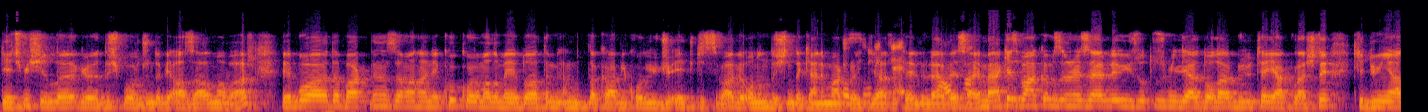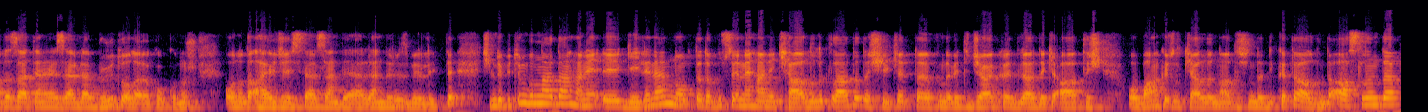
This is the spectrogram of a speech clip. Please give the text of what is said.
geçmiş yıllara göre dış borcunda bir azalma var. Ve bu arada baktığınız zaman hani kur korumalı mevduatın mutlaka bir koruyucu etkisi var ve onun dışındaki hani makro ihtiyati tedbirler vesaire. Merkez Bankamızın rezervleri 130 milyar dolar brüte yaklaştı ki dünyada zaten rezervler brüt olarak okunur. Onu da ayrıca istersen değerlendiririz birlikte. Şimdi bütün bunlardan hani e, gelinen noktada bu sene hani karlılıklarda da şirket tarafında ve ticari kredilerdeki artış o bankacılık karlılığının artışında dikkate aldığında aslında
